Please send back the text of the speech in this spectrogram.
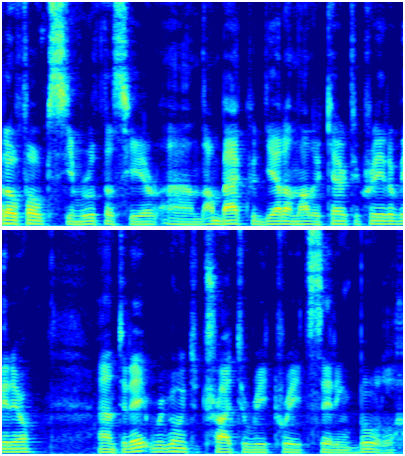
Hello folks, Jim Ruthless here and I'm back with yet another character creator video and today we're going to try to recreate Sitting Bull.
